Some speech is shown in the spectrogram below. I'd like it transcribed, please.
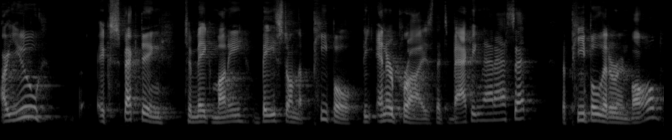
are you expecting to make money based on the people, the enterprise that's backing that asset, the people that are involved?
